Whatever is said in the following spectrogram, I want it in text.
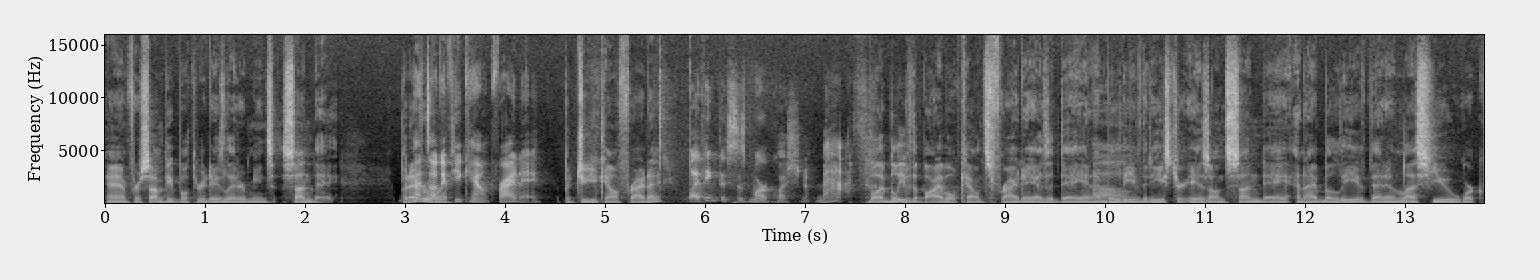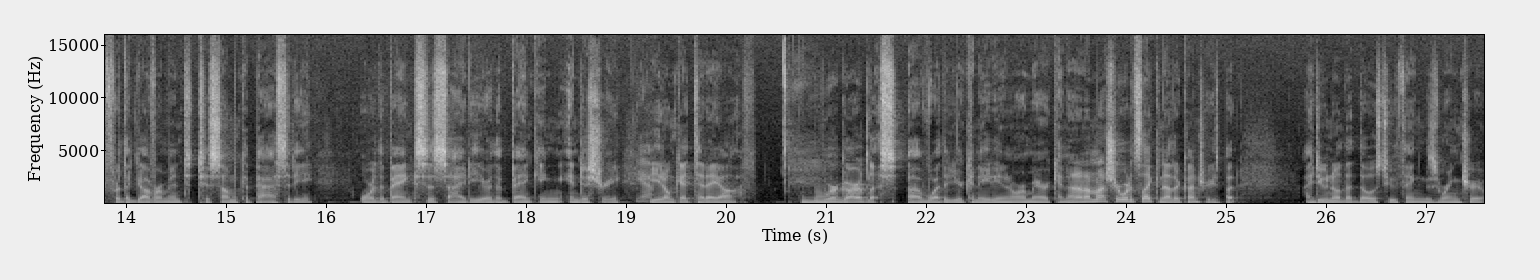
and for some people, three days later means Sunday. But Depends on if you count Friday. But do you count Friday? Well, I think this is more a question of math. Well, I believe the Bible counts Friday as a day, and I oh. believe that Easter is on Sunday. And I believe that unless you work for the government to some capacity, or the bank society, or the banking industry, Yeah. you don't get today off, regardless of whether you're Canadian or American. And I'm not sure what it's like in other countries, but I do know that those two things ring true.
